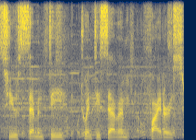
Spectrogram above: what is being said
Su 70 27 fighters.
